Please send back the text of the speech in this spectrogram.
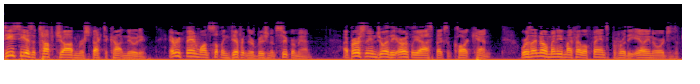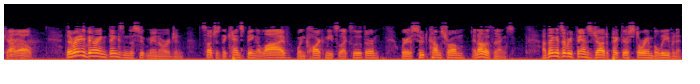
DC has a tough job in respect to continuity. Every fan wants something different in their vision of Superman. I personally enjoy the earthly aspects of Clark Kent, whereas I know many of my fellow fans prefer the alien origins of Kal-El. There are many varying things in the Superman origin, such as the Kents being alive when Clark meets Lex Luthor, where his suit comes from, and other things. I think it's every fan's job to pick their story and believe in it.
